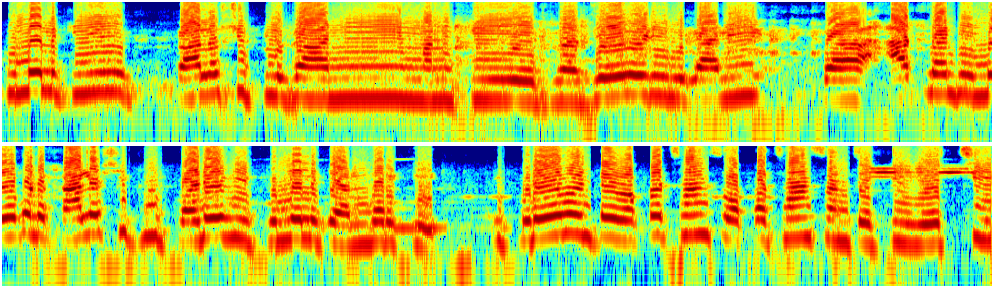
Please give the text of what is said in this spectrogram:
పిల్లలకి స్కాలర్షిప్లు కానీ మనకి జేవీడీలు కానీ అట్లాంటివి లేకుండా స్కాలర్షిప్లు పడేవి పిల్లలకి అందరికి. ఇప్పుడు ఏమంటే ఒక్క ఛాన్స్ ఒక్క ఛాన్స్ అని చెప్పి వచ్చి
